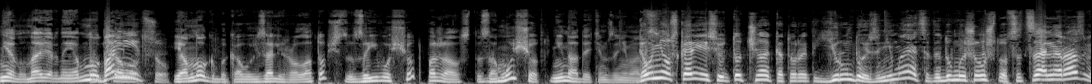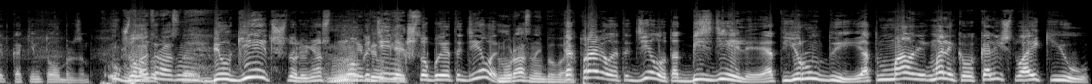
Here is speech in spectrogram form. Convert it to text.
Не, ну, наверное, я много В больницу. кого, я много бы кого изолировал от общества. За его счет, пожалуйста, за мой счет не надо этим заниматься. Да у него, скорее всего, тот человек, который этой ерундой занимается, ты думаешь, он что, социально развит каким-то образом? Ну, что бывают он, разные. э, Билл Гейтс, что ли? У него Ну, много не денег, Гейтс. чтобы это делать? Ну, разные бывают. Как правило, это делают от безделия, от ерунды, от мал- маленького количества IQ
